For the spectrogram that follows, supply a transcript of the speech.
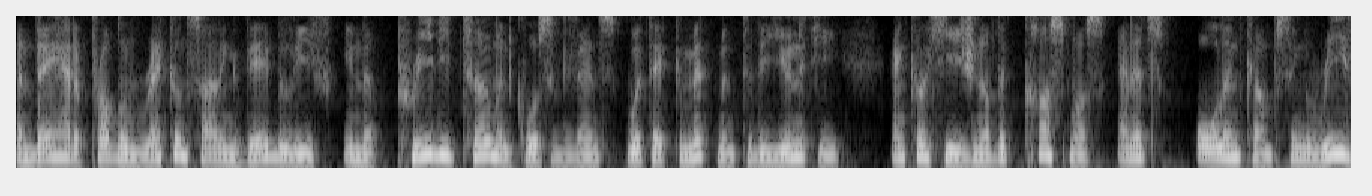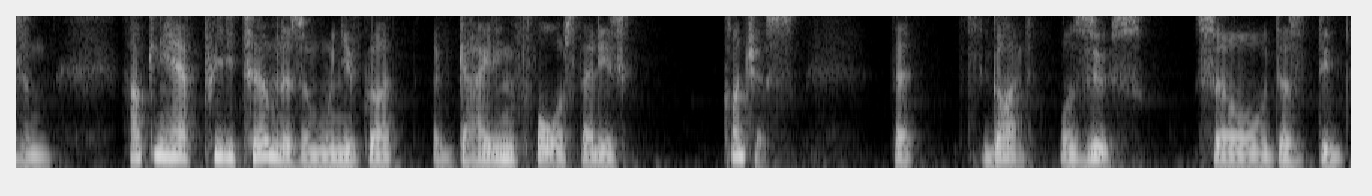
And they had a problem reconciling their belief in a predetermined course of events with their commitment to the unity and cohesion of the cosmos and its all encompassing reason. How can you have predeterminism when you've got a guiding force that is conscious? That's God or Zeus. So does did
